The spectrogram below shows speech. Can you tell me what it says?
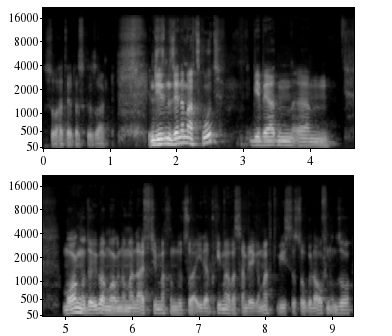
So hat er das gesagt. In diesem Sinne macht's gut. Wir werden ähm, morgen oder übermorgen nochmal einen Livestream machen, nur zu AIDA Prima. Was haben wir gemacht? Wie ist das so gelaufen und so?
